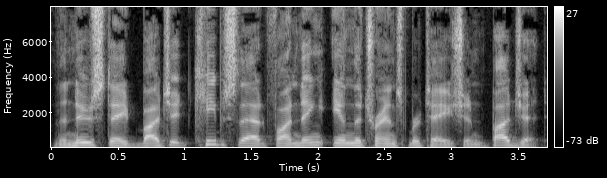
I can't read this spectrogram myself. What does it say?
The new state budget keeps that funding in the transportation budget.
